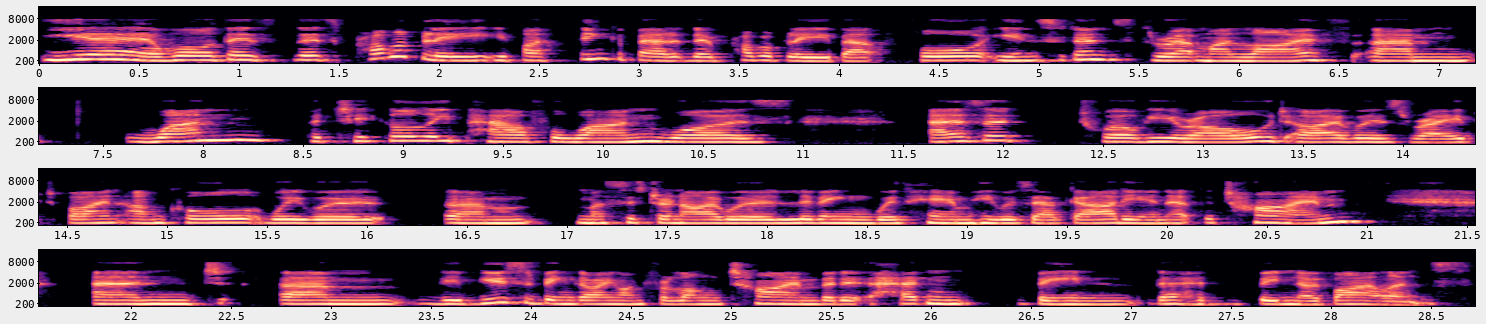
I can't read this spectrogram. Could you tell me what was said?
Yeah, well, there's there's probably, if I think about it, there are probably about four incidents throughout my life. Um, one particularly powerful one was as a 12 year old, I was raped by an uncle. We were, um, my sister and I were living with him. He was our guardian at the time. And, um, the abuse had been going on for a long time, but it hadn't been, there had been no violence.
